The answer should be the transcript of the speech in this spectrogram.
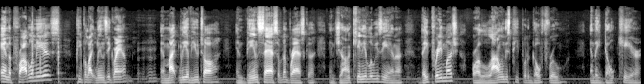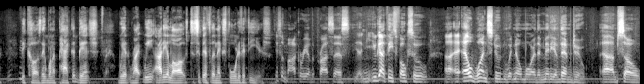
And the problem is, people like Lindsey Graham Mm-hmm. and Mike Lee of Utah and Ben Sass of Nebraska and John Kennedy of Louisiana, they pretty much are allowing these people to go through and they don't care because they want to pack the bench with right-wing ideologues to sit there for the next 40, 50 years. It's a mockery of the process. You got these folks who, uh, an L1 student would know more than many of them do. Um, so,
